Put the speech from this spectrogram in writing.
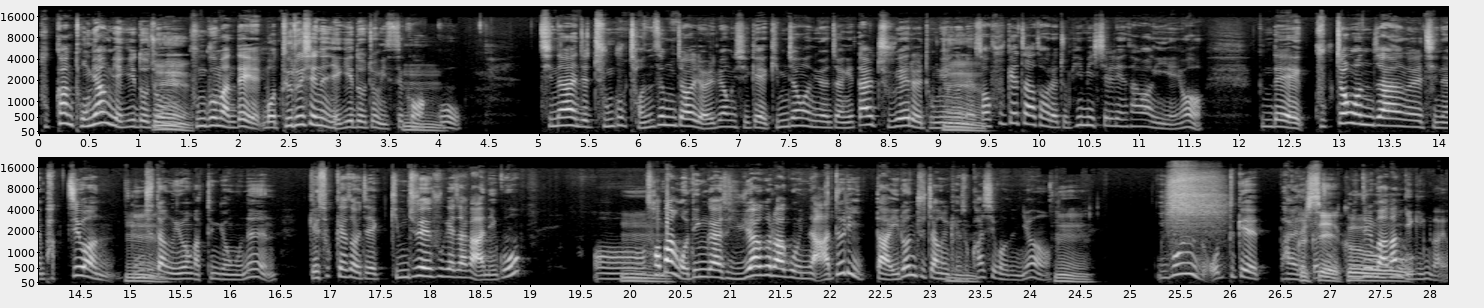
북한 동향 얘기도 좀 네. 궁금한데 뭐 들으시는 얘기도 좀 있을 것 음. 같고 지난 이제 중국 전승절 열병식에 김정은 위원장이 딸 주애를 동행을 네. 해서 후계자설에 좀 힘이 실린 상황이에요. 근데 국정원장을 지낸 박지원 네. 민주당 의원 같은 경우는 계속해서 이제 김주애 후계자가 아니고 어, 음. 서방 어딘가에서 유학을 하고 있는 아들이 있다 이런 주장을 음. 계속 하시거든요. 네. 이거는 어떻게 봐야 될까요? 글쎄, 그- 믿을 만한 얘기인가요?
